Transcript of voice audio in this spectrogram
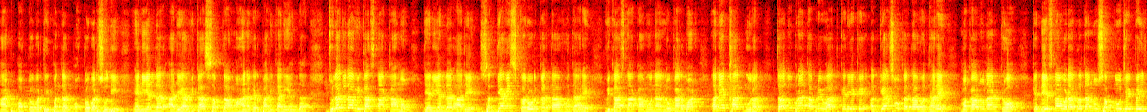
આઠ ઓક્ટોબરથી પંદર ઓક્ટોબર સુધી, એની અંદર આજે આ વિકાસ સપ્તાહ મહાનગરપાલિકાની અંદર જુદા જુદા વિકાસના કામો, જેની અંદર આજે સત્યાવીસ કરોડ કરતાં વધારે વિકાસના કામોના લોકાર્પણ અને ખાતમુહૂર્ત તદ ઉપરાંત આપણે વાત કરીએ કે અગિયારસો કરતાં વધારે મકાનોના ડ્રો, કે દેશના વડાપ્રધાનનું સપનું છે કે ભાઈ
